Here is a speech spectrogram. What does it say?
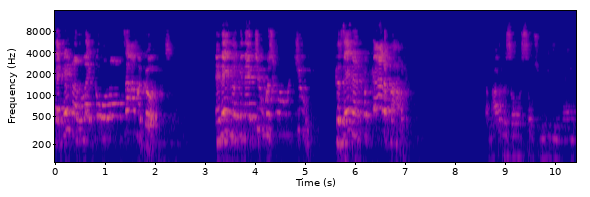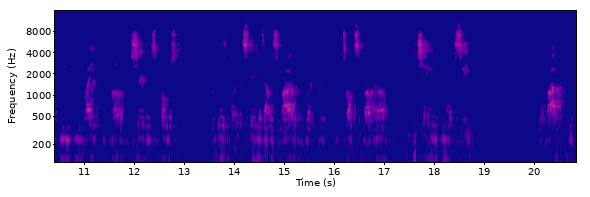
that they done let go a long time ago. And they looking at you, what's wrong with you? Because they done forgot about it. A lot of us on social media, man, we, we like and love and share these posts. But there's one that stands out. It's a lot of them, but when, when it talks about um, be the change you want to see, well, a lot of people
